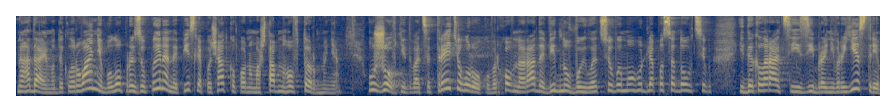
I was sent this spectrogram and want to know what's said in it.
Нагадаємо, декларування було призупинене після початку повномасштабного вторгнення. У жовтні 23-го року Верховна Рада відновила цю вимогу для посадовців, і декларації, зібрані в реєстрі,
